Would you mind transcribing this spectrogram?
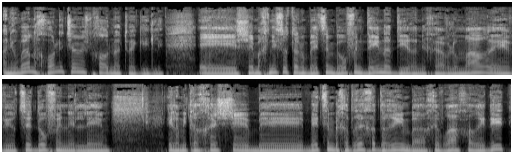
אני אומר נכון את שם המשפחה, עוד מעט הוא יגיד לי, שמכניס אותנו בעצם באופן די נדיר, אני חייב לומר, ויוצא דופן אל אלא מתרחש אה, בעצם בחדרי חדרים בחברה החרדית,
